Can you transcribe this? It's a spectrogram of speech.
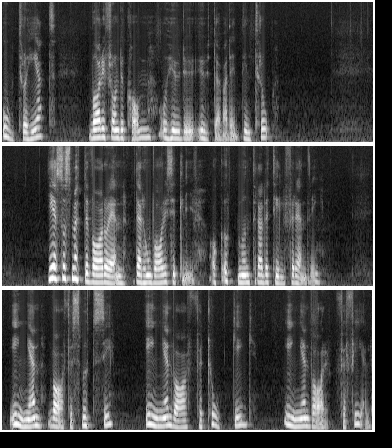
otrohet, varifrån du kom och hur du utövade din tro. Jesus mötte var och en där hon var i sitt liv och uppmuntrade till förändring. Ingen var för smutsig, ingen var för tokig, ingen var för fel.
